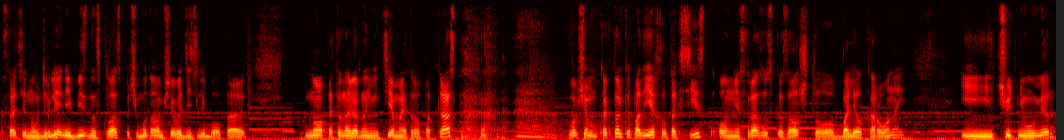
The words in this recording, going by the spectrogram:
кстати, на удивление, бизнес-класс, почему там вообще водители болтают. Но это, наверное, не тема этого подкаста. В общем, как только подъехал таксист, он мне сразу сказал, что болел короной и чуть не умер,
